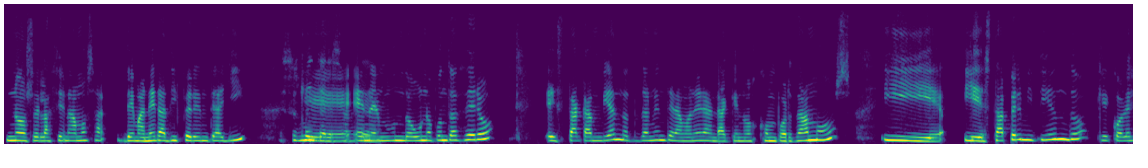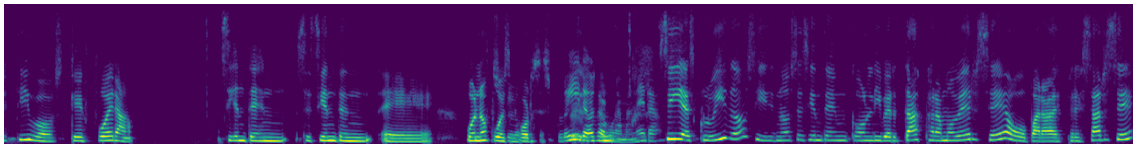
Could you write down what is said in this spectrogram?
nos relacionamos a- de manera diferente allí Eso es muy que interesante. en el mundo 1.0 está cambiando totalmente la manera en la que nos comportamos y, y está permitiendo que colectivos que fuera sienten, se sienten, eh, bueno, pues Exclu- por excluidos de eh, alguna manera. Sí, excluidos y no se sienten con libertad para moverse o para expresarse,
